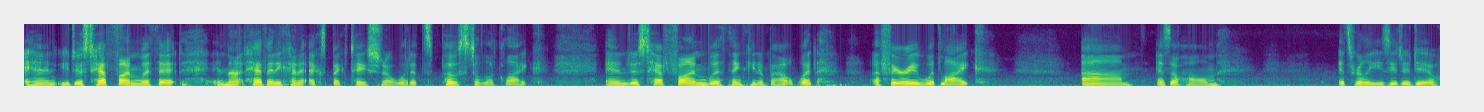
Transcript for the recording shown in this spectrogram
and you just have fun with it and not have any kind of expectation of what it's supposed to look like, and just have fun with thinking about what a fairy would like um, as a home, it's really easy to do.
